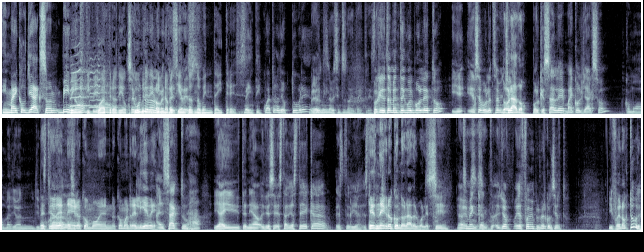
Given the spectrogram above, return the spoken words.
Y Michael Jackson vino 24 de octubre yo, de en el 93. 1993. 24 de octubre de ¿Ves? 1993. Porque yo también tengo el boleto y, y ese boleto está bien Dorado. chido, porque sale Michael Jackson como medio en dibujado, Vestido de negro, como en, como en relieve. Ah, exacto. Ajá. Y ahí tenía, y dice Estadio Azteca, este día. esta Que es fecha. negro con dorado el boleto. Sí, a mí Sí, me sí, encantó. Yo, eh, fue mi primer concierto. Y fue en octubre.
